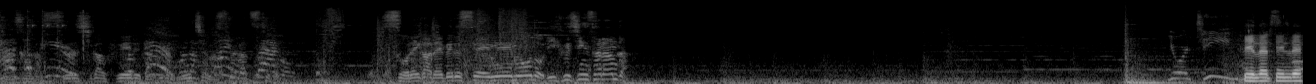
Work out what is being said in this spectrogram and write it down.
has 数字が増えるだけで無茶な差がつくそれがレベル制 MMO の理不尽さなんだ ตีเลยตีเลย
